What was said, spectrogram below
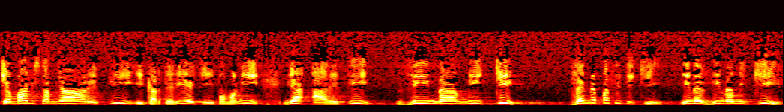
Και μάλιστα μια αρετή η καρτερία και η υπομονή μια αρετή δυναμική. Δεν είναι παθητική είναι δυναμική.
